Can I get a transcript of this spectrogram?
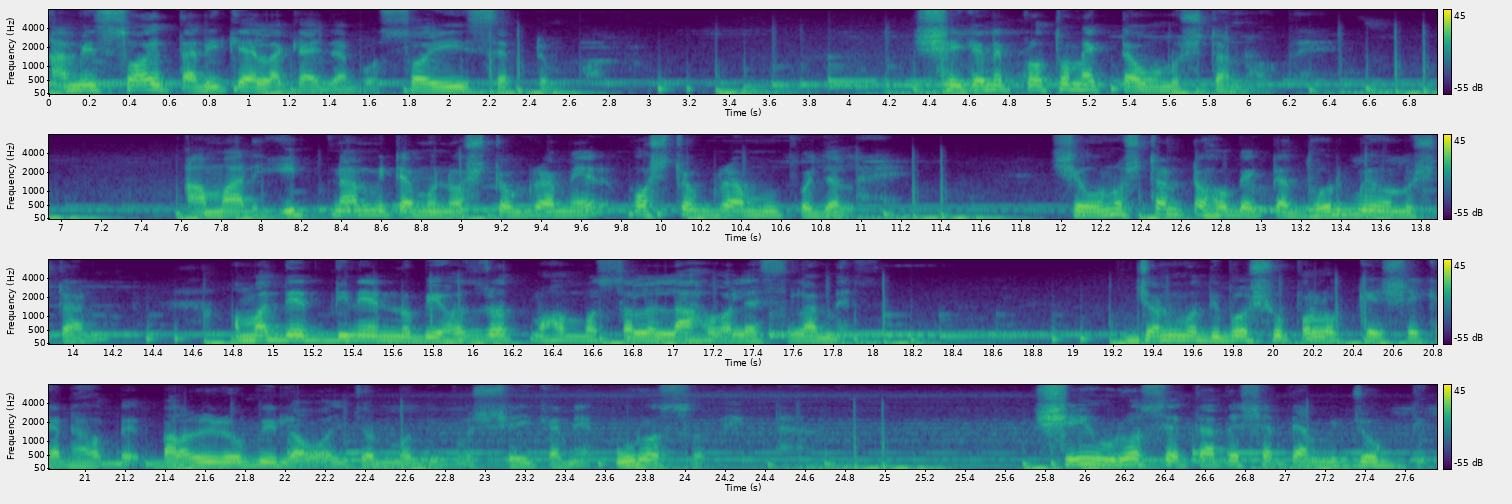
আমি ছয় তারিখে এলাকায় যাব, ছয়ই সেপ্টেম্বর। সেখানে প্রথম একটা অনুষ্ঠান হবে। আমার ইটনা মিটামন অষ্টগ্রামের অষ্টগ্রাম উপজেলায়। সে অনুষ্ঠানটা হবে একটা ধর্মীয় অনুষ্ঠান আমাদের দিনের নবী হজরত মোহাম্মদ সাল্লাহ আলাইসাল্লামের জন্মদিবস উপলক্ষে সেখানে হবে। বারোই রবি লওয়াল জন্মদিবস, সেইখানে উরস হবে একটা। সেই উরসে তাদের সাথে আমি যোগ দিব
